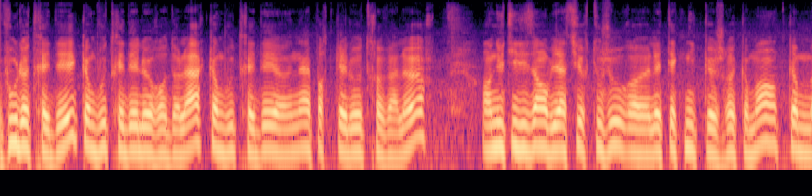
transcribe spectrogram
vous le tradez comme vous tradez l'euro-dollar, comme vous tradez n'importe quelle autre valeur en utilisant bien sûr toujours les techniques que je recommande comme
